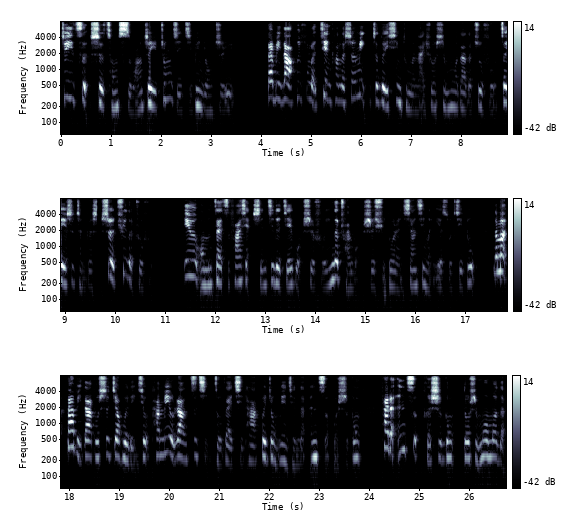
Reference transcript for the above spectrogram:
这一次是从死亡这一终极疾病中治愈。大比大恢复了健康的生命，这对信徒们来说是莫大的祝福，这也是整个社区的祝福。因为我们再次发现，神迹的结果是福音的传播，使许多人相信了耶稣基督。那么，大比大不是教会领袖，他没有让自己走在其他会众面前的恩赐或施工，他的恩赐和施工都是默默的。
